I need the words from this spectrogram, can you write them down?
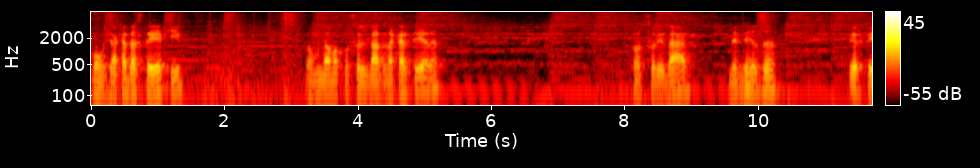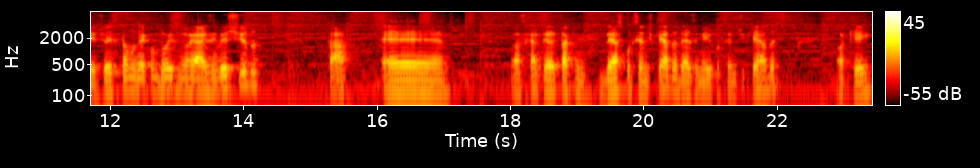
Bom, já cadastrei aqui, Vamos dar uma consolidada na carteira. Consolidar. Beleza. Perfeito. Já estamos aí com dois mil reais investidos. Tá? É... Nossa carteira está com 10% de queda, 10,5% de queda. Ok,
